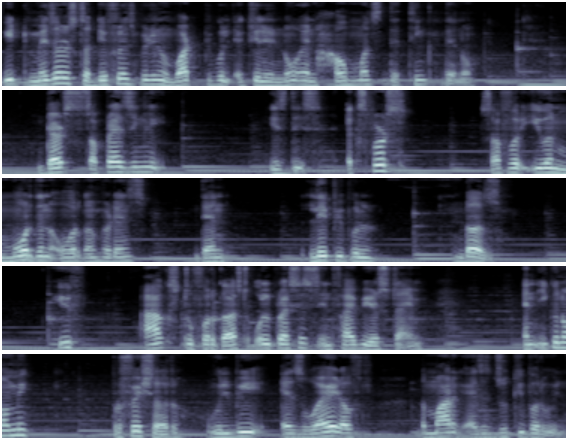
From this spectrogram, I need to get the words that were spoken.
it measures the difference between what people actually know and how much they think they know. That's surprisingly is this. Experts suffer even more than overconfidence than lay people does. If asked to forecast oil prices in 5 years time, an economic professor will be as wide of the mark as a zookeeper will.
